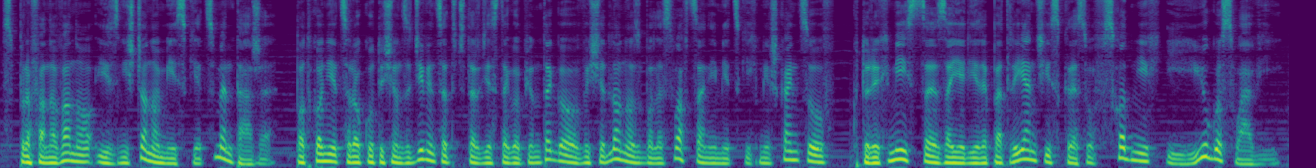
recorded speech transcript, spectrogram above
Sprofanowano i zniszczono miejskie cmentarze. Pod koniec roku 1945 wysiedlono z Bolesławca niemieckich mieszkańców, których miejsce zajęli repatrianci z Kresów Wschodnich i Jugosławii.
